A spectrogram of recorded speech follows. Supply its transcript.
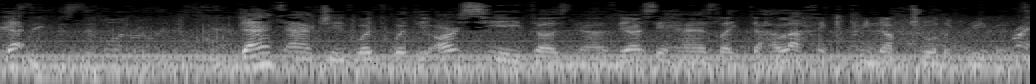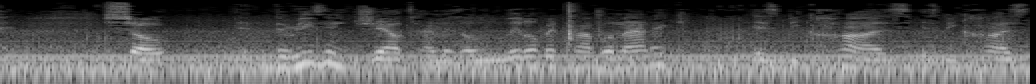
that, Mixing the civil and religious. that's actually what, what the RCA does now. The RCA has like the halachic prenuptial agreement. Right. So the reason jail time is a little bit problematic is because is because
